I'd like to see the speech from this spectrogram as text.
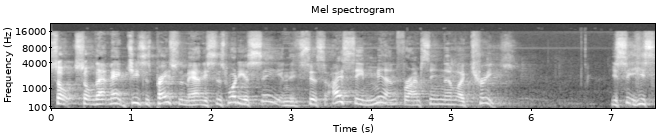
So, so that man, Jesus prays to the man. he says, What do you see? And he says, I see men, for I'm seeing them like trees. You see, he's,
